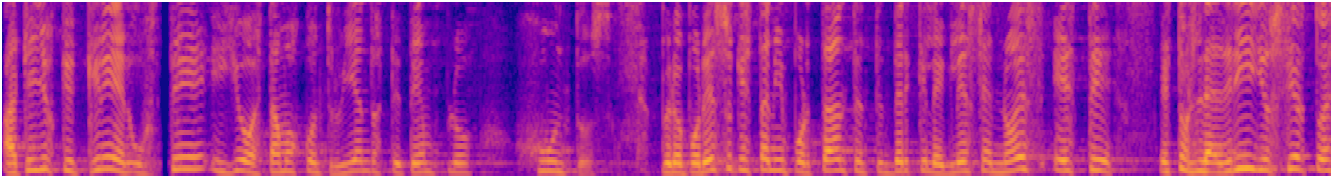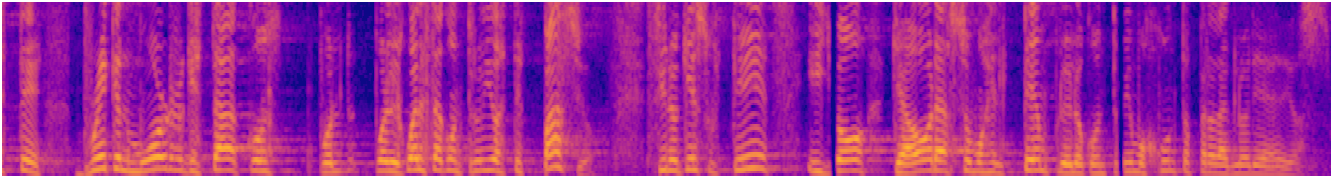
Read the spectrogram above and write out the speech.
Aquellos que creen, usted y yo estamos construyendo este templo juntos. Pero por eso que es tan importante entender que la iglesia no es este, estos ladrillos, ¿cierto? Este brick and mortar que está por, el cual está construido este espacio, sino que es usted y yo que ahora somos el templo y lo construimos juntos para la gloria de Dios.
